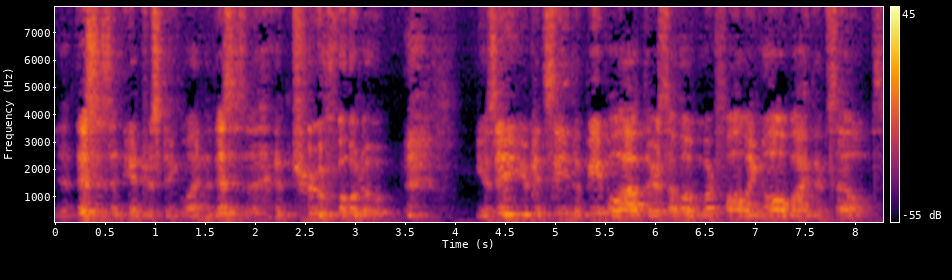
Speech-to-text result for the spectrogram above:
this is an interesting one. This is a true photo. You see, you can see the people out there, some of them are falling all by themselves,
